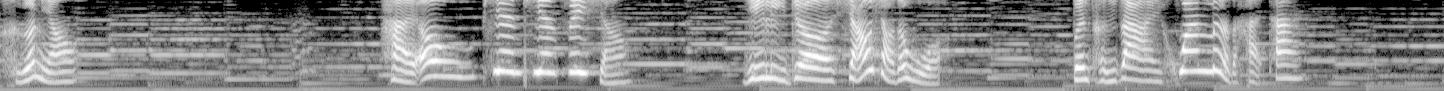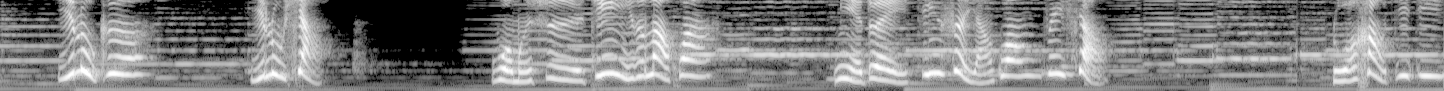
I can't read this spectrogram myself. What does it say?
禾苗。海鸥翩翩飞翔，引领着小小的我，奔腾在欢乐的海滩，一路歌，一路笑。我们是晶莹的浪花，面对金色阳光微笑。螺号滴滴，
